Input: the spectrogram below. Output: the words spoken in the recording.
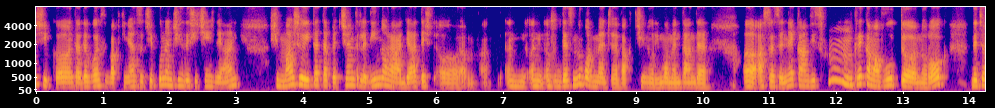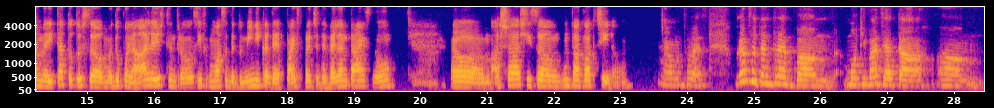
și că, într-adevăr, se vaccinează cei până în 55 de ani și majoritatea pe centrele din Oradea, deci uh, în, în, în județ nu vor merge vaccinuri momentan de uh, AstraZeneca, am zis, hmm, cred că am avut noroc, deci am meritat totuși să mă duc până la Alești într-o zi frumoasă de duminică, de 14 de Valentine's, nu? așa și să îmi fac vaccinul. Am înțeles. Vreau să te întreb, um, motivația ta um,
